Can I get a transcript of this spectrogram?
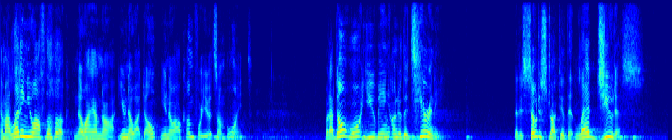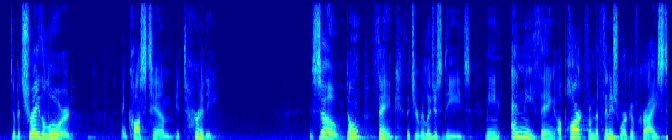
am I letting you off the hook? No, I am not. You know I don't. You know I'll come for you at some point. But I don't want you being under the tyranny that is so destructive that led Judas to betray the Lord and cost him eternity. And so, don't think that your religious deeds mean anything apart from the finished work of Christ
